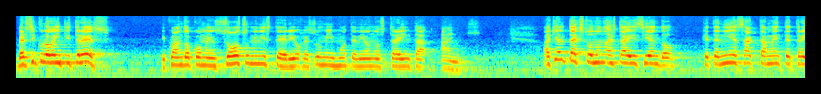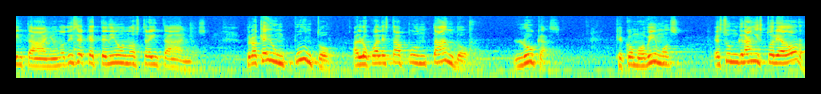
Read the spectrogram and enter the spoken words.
versículo 23. Y cuando comenzó su ministerio, Jesús mismo tenía unos 30 años. Aquí el texto no nos está diciendo que tenía exactamente 30 años, nos dice que tenía unos 30 años. Pero aquí hay un punto a lo cual está apuntando Lucas, que como vimos es un gran historiador.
